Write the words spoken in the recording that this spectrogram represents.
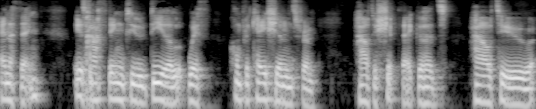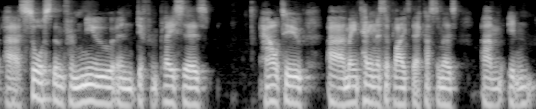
anything is having to deal with complications from how to ship their goods, how to uh, source them from new and different places, how to uh, maintain the supply to their customers um, in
